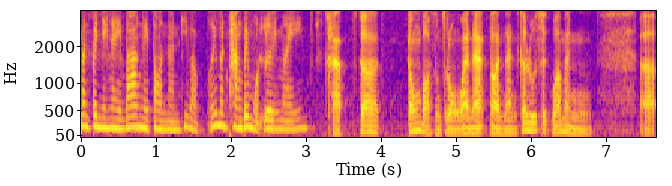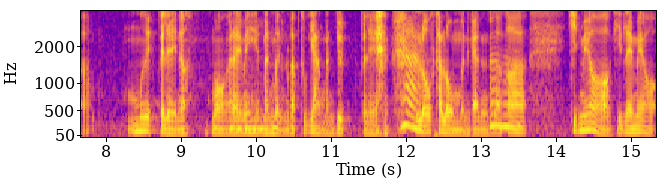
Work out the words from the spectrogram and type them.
มันเป็นยังไงบ้างในตอนนั้นที่แบบเฮ้ยมันพังไปหมดเลยไหมครับ ก็ต้องบอกตรงๆว่าณตอนนั้นก็รู้สึกว่ามันมืดไปเลยเนาะ มองอะไรไม่เห็นมันเหมือนแบบทุกอย่างมันหยุดไปเลยค่ะโลกถล่มเหมือนกัน แล้วก็คิดไม่ออกคิดอะไรไม่ออก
